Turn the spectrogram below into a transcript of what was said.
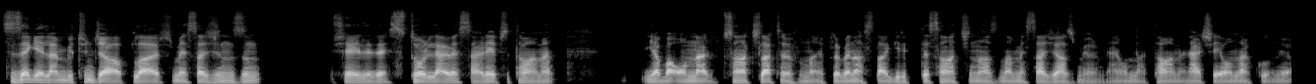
size gelen bütün cevaplar, mesajınızın şeyleri, storyler vesaire hepsi tamamen ya onlar sanatçılar tarafından yapılıyor. Ben asla girip de sanatçının ağzından mesaj yazmıyorum. Yani onlar tamamen her şeyi onlar kullanıyor.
